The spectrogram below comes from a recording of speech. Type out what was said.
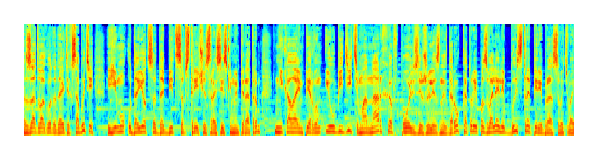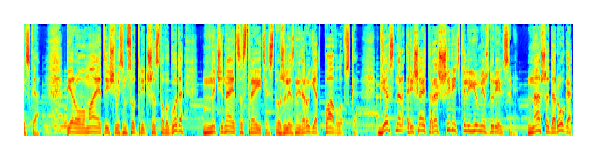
За два года до этих событий ему удается добиться встречи с российским императором Николаем I и убедить монарха в пользе железных дорог, которые позволяли быстро быстро перебрасывать войска. 1 мая 1836 года начинается строительство железной дороги от Павловска. Герстнер решает расширить колею между рельсами. Наша дорога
